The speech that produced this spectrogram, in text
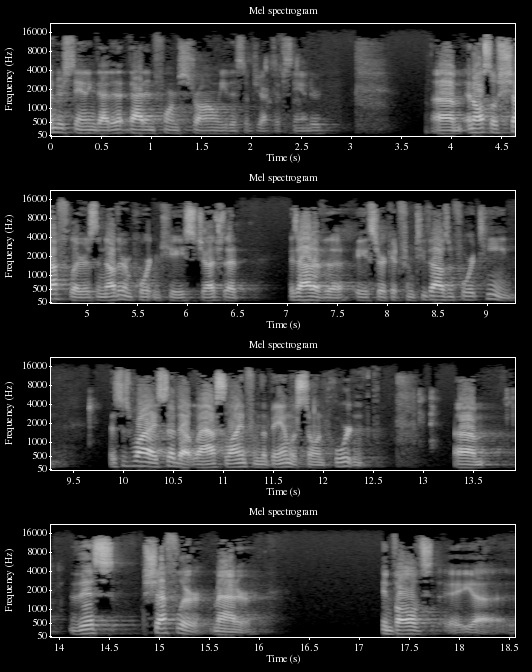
Understanding that that informs strongly this objective standard. Um, and also, Scheffler is another important case, Judge, that is out of the Eighth Circuit from 2014. This is why I said that last line from the ban was so important. Um, this Scheffler matter involves a uh,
